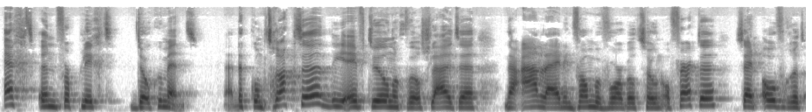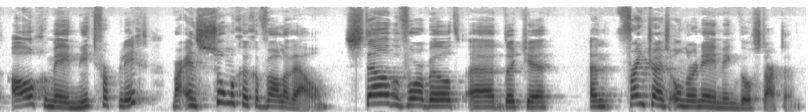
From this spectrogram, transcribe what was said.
Echt een verplicht document. Nou, de contracten die je eventueel nog wil sluiten naar aanleiding van bijvoorbeeld zo'n offerte zijn over het algemeen niet verplicht, maar in sommige gevallen wel. Stel bijvoorbeeld uh, dat je een franchise-onderneming wil starten.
